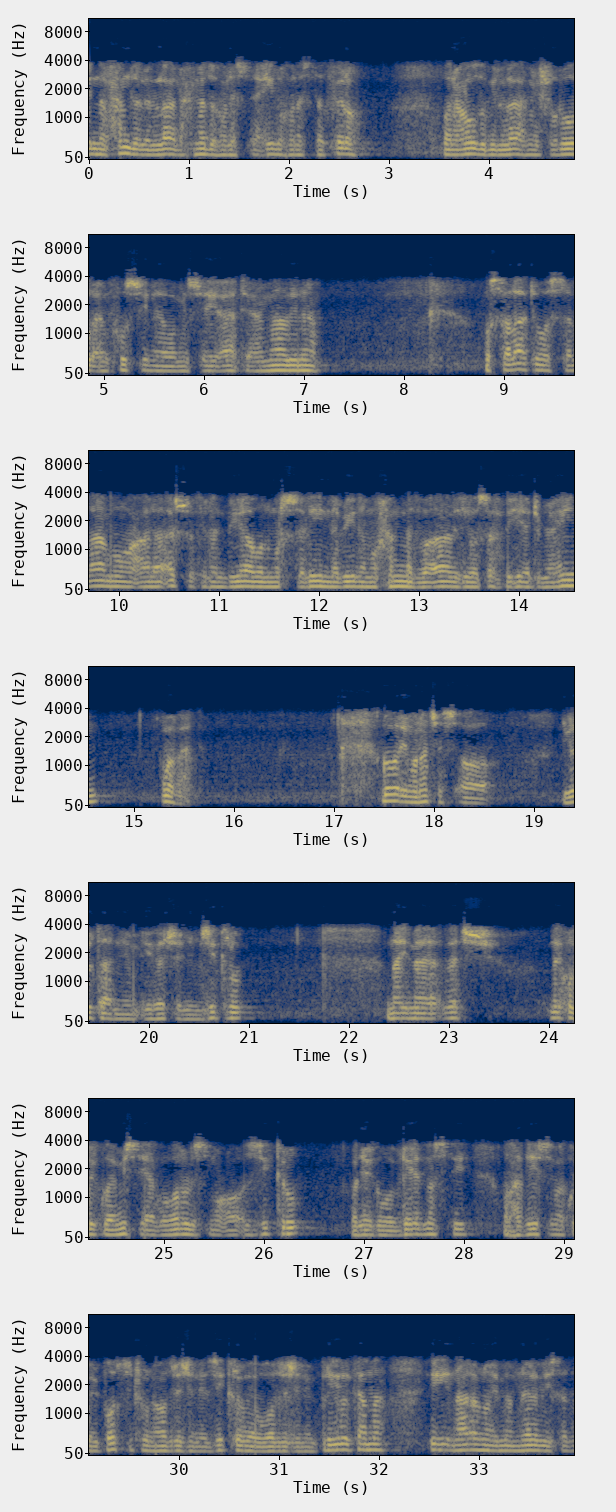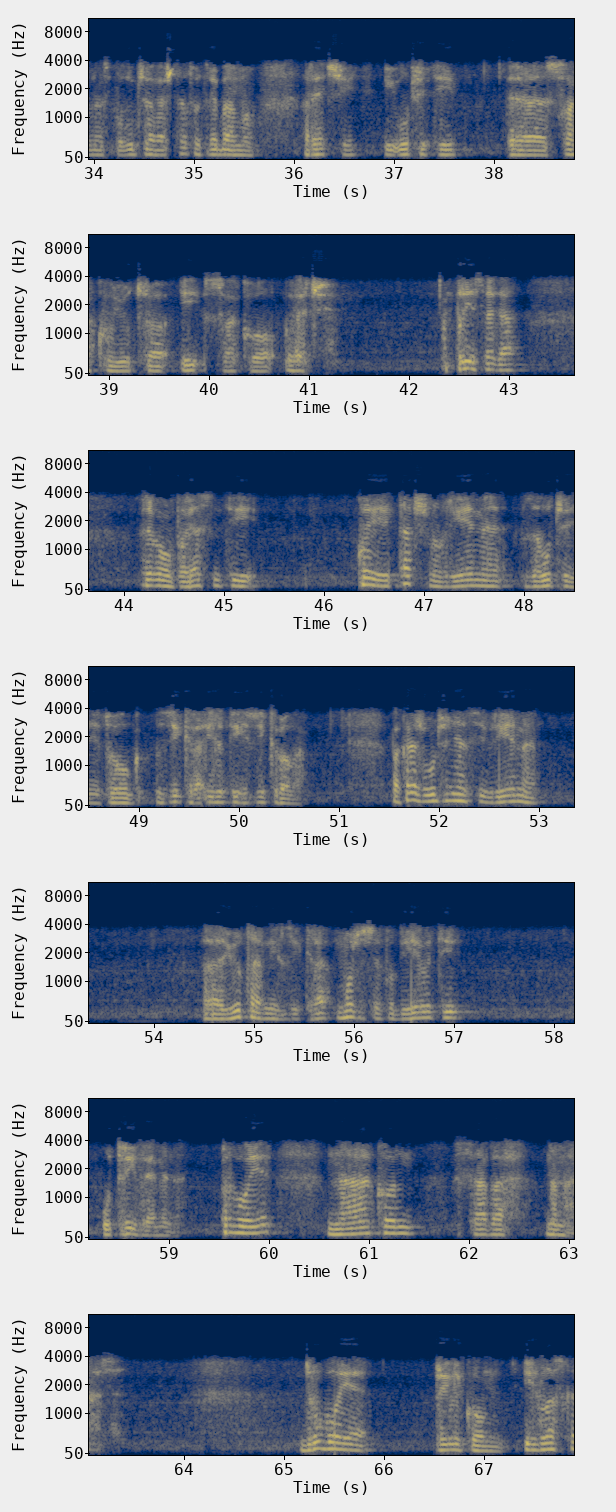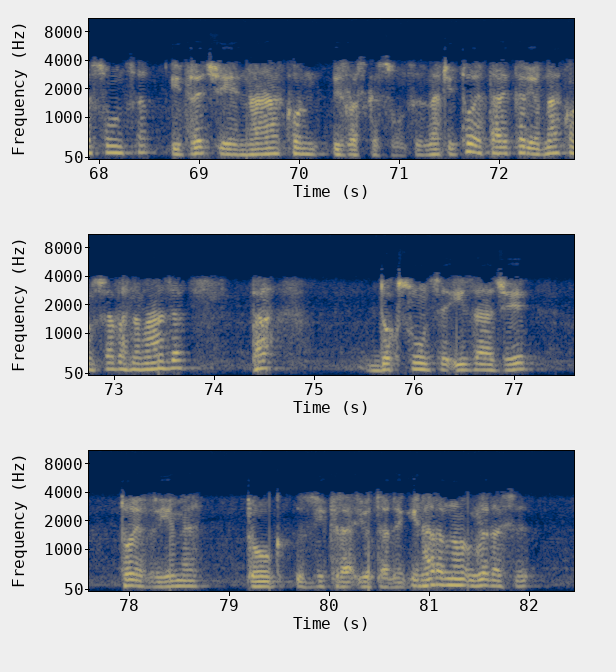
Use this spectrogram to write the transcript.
إن الحمد لله نحمده ونستعينه ونستغفره ونعوذ بالله من شرور أنفسنا ومن سيئات أعمالنا والصلاة والسلام على أشرف الأنبياء والمرسلين نبينا محمد وآله وصحبه أجمعين وبعد Govorimo načas o jutarnjem i večernjem zikru. Naime, već nekoliko emisija govorili smo o zikru, o njegovoj vrijednosti, o hadisima koji postiču na određene zikrove u određenim prilikama i naravno imam nevi sad nas podučava šta to trebamo reći i učiti e, svako jutro i svako večer. Prije svega trebamo pojasniti koje je tačno vrijeme za učenje tog zikra ili tih zikrova. Pa kažu učenjaci vrijeme Eh, jutarnjih zikra može se podijeliti u tri vremena. Prvo je nakon sabah namaza. Drugo je prilikom izlaska sunca i treće je nakon izlaska sunca. Znači to je taj period nakon sabah namaza pa dok sunce izađe to je vrijeme tog zikra jutarnjeg. I naravno gleda se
